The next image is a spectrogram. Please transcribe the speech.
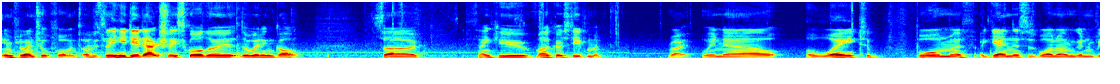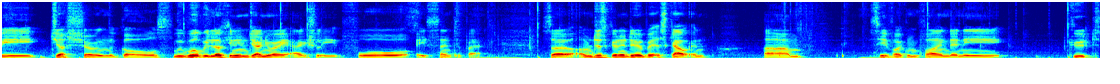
influential performance. Obviously, he did actually score the, the winning goal. So, thank you, Marco Stiepermann. Right, we're now away to Bournemouth. Again, this is one I'm going to be just showing the goals. We will be looking in January, actually, for a centre-back. So, I'm just going to do a bit of scouting. Um, see if I can find any good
